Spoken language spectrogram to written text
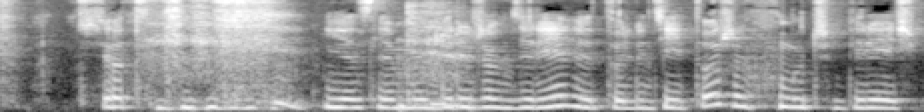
Все-таки, если мы бережем деревья, то людей тоже лучше беречь.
